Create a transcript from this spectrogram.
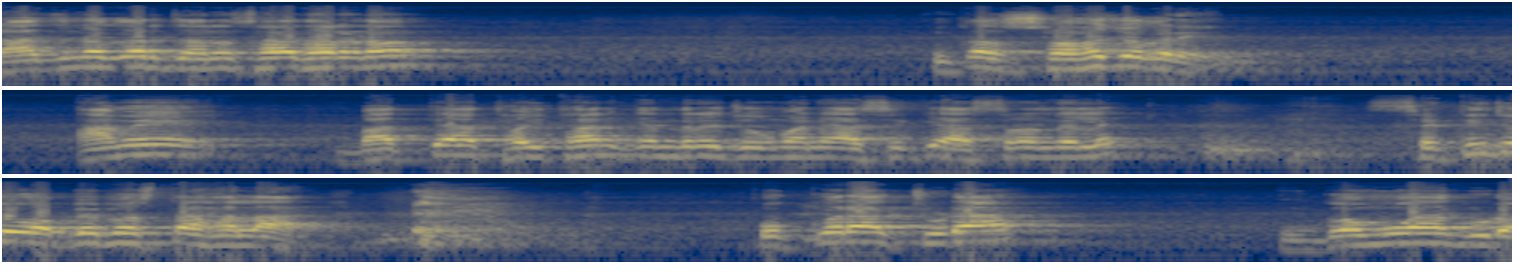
ରାଜନଗର ଜନସାଧାରଣଙ୍କ ସହଯୋଗରେ ଆମେ ବାତ୍ୟା ଥଇଥାନ କେନ୍ଦ୍ରରେ ଯେଉଁମାନେ ଆସିକି ଆଶ୍ରୟ ନେଲେ ସେଠି ଯେଉଁ ଅବ୍ୟବସ୍ଥା ହେଲା ପୋକରା ଚୁଡ଼ା ଗମୁଆ ଗୁଡ଼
